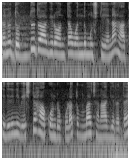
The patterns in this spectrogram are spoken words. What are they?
ನಾನು ದೊಡ್ಡದಾಗಿರೋ ಅಂಥ ಒಂದು ಮುಷ್ಟಿಯನ್ನು ಹಾಕಿದ್ದೀನಿ. ನೀವು ಎಷ್ಟು ಹಾಕ್ಕೊಂಡ್ರೂ ಕೂಡ ತುಂಬ ಚೆನ್ನಾಗಿರುತ್ತೆ.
